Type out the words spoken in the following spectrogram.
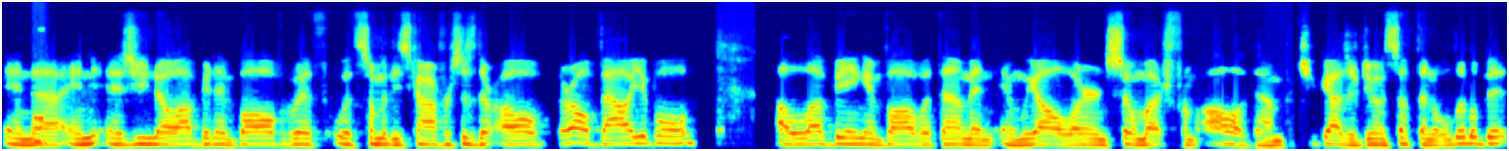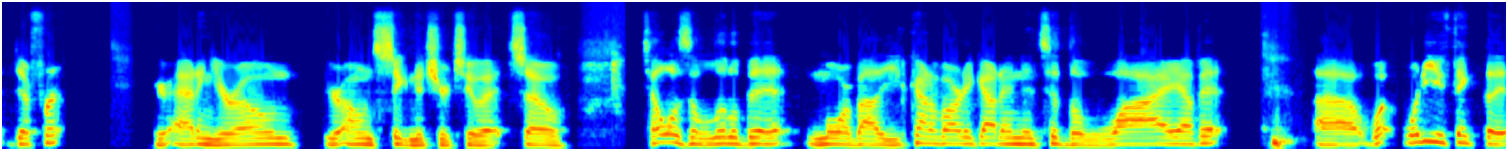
And uh, and as you know, I've been involved with with some of these conferences. They're all they're all valuable. I love being involved with them, and and we all learn so much from all of them. But you guys are doing something a little bit different. You're adding your own your own signature to it. So, tell us a little bit more about it. You kind of already got into the why of it. Uh, what what do you think the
